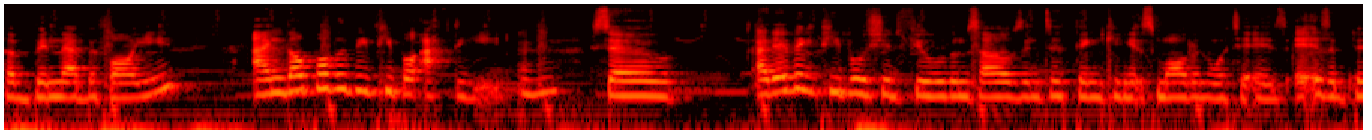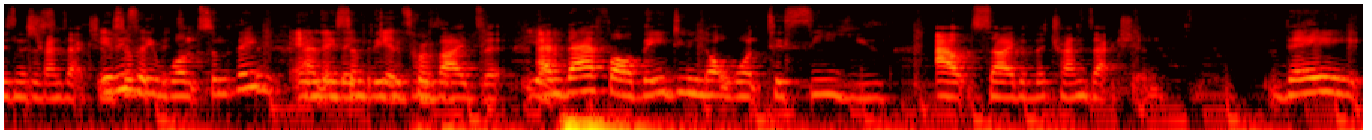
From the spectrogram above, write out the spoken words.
have been there before you, and there'll probably be people after you. Mhm. So. I don't think people should fool themselves into thinking it's more than what it is. It is a business transaction. it somebody wants something, And and, there's somebody who something. provides it, Yeah. and therefore they do not want to see you outside of the transaction. They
